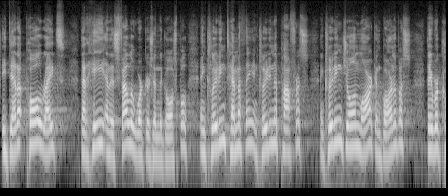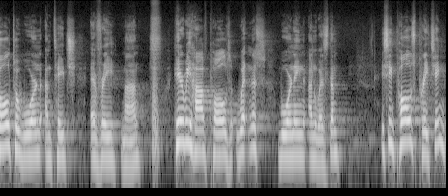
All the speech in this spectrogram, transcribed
He did it. Paul writes that he and his fellow workers in the gospel, including Timothy, including Epaphras, including John Mark and Barnabas, they were called to warn and teach every man. Here we have Paul's witness warning, and wisdom. You see, Paul's preaching,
